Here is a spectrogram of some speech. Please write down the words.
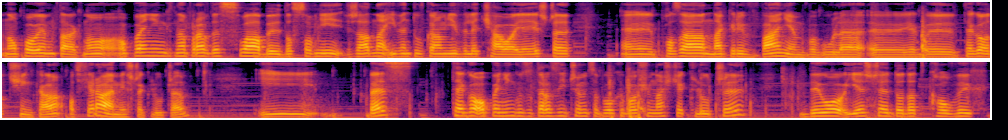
No powiem tak, no opening naprawdę słaby, dosłownie żadna eventówka nam nie wyleciała. Ja jeszcze e, poza nagrywaniem w ogóle e, jakby tego odcinka otwierałem jeszcze klucze i bez tego openingu, co teraz liczymy, co było chyba 18 kluczy, było jeszcze dodatkowych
